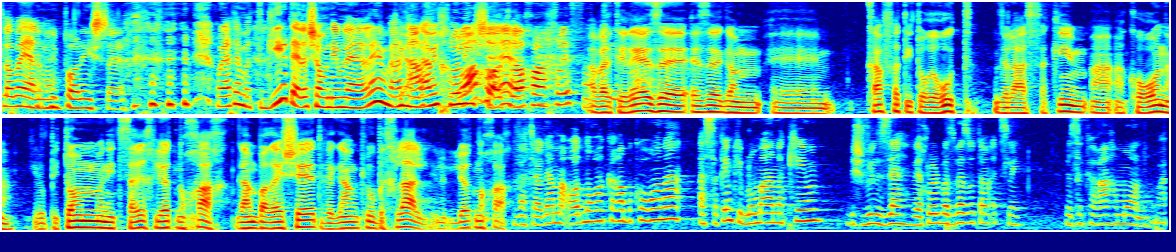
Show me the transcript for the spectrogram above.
את לא ביעלמו. אני פה להישאר. אולי אתה מדגיא את אלה שעומדים להיעלם, ואז הם גם יוכלו אף רובוט לא להישאר. יכול להחליף אותי. אבל תראי בוא. איזה, גם אה, כאפת התעוררות זה לעסקים, הקורונה. כאילו, פתאום אני צריך להיות נוכח, גם ברשת וגם כאילו בכלל, להיות נוכח. ואתה יודע מה עוד נורא קרה בקורונה? עסקים קיבלו מענקים בשביל זה, ויכלו לבזבז אותם אצלי. וזה קרה המון. וואו,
